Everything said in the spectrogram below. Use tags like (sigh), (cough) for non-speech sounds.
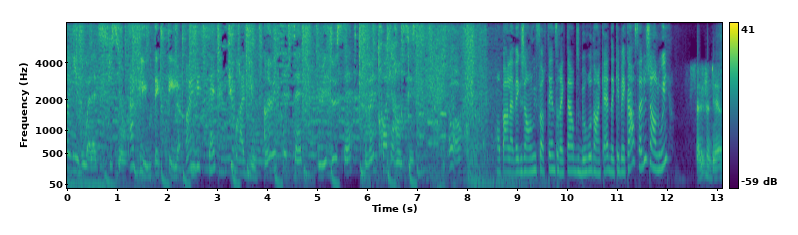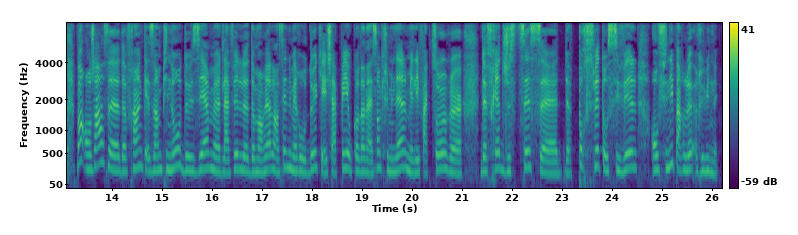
Joignez-vous à la discussion. Appelez ou textez le 187 Cube Radio 1877 827 2346. On parle avec Jean-Louis Fortin, directeur du bureau d'enquête de Québécois. Salut Jean-Louis. Salut Geneviève. Bon, on jase euh, de Franck Zampino, deuxième de la ville de Montréal, ancien numéro 2 qui a échappé aux condamnations criminelles, mais les factures euh, de frais de justice, euh, de poursuite au civil ont fini par le ruiner.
